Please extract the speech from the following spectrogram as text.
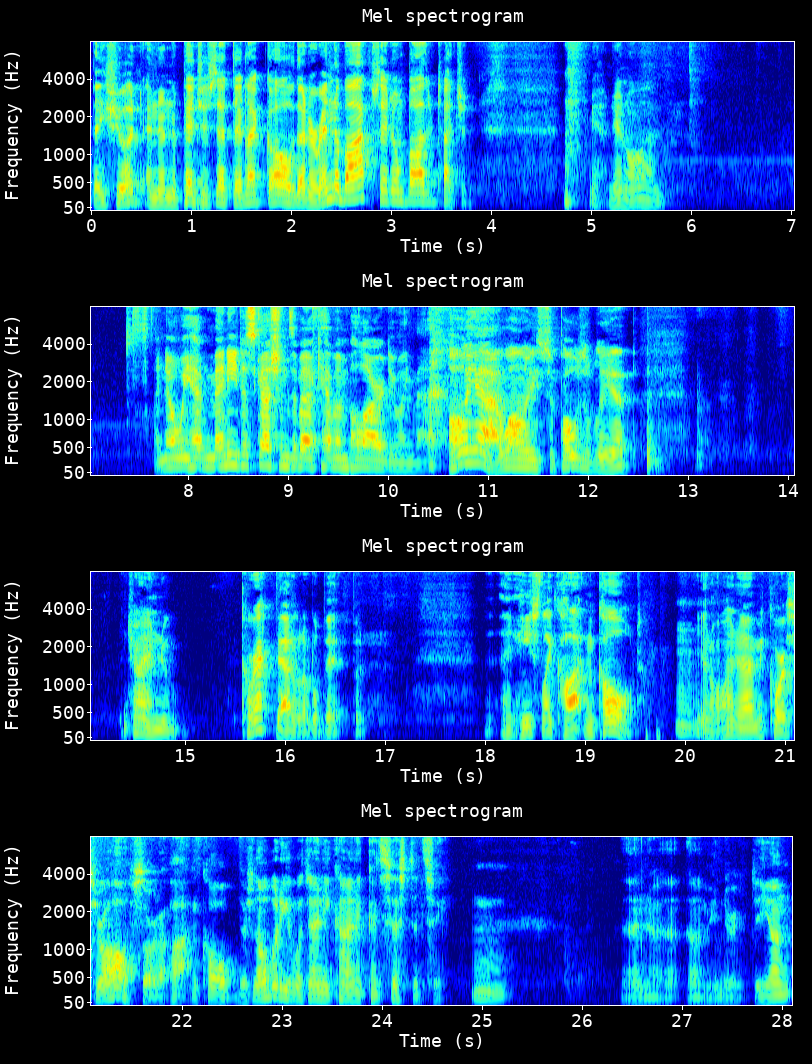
they should, and then the pitches that they let go that are in the box, they don't bother touching. yeah, you know. I know we had many discussions about Kevin Pillar doing that. Oh yeah, well he's supposedly uh, trying to correct that a little bit, but he's like hot and cold. You know, and I mean, of course they're all sort of hot and cold. There's nobody with any kind of consistency. And uh, I mean, the young,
